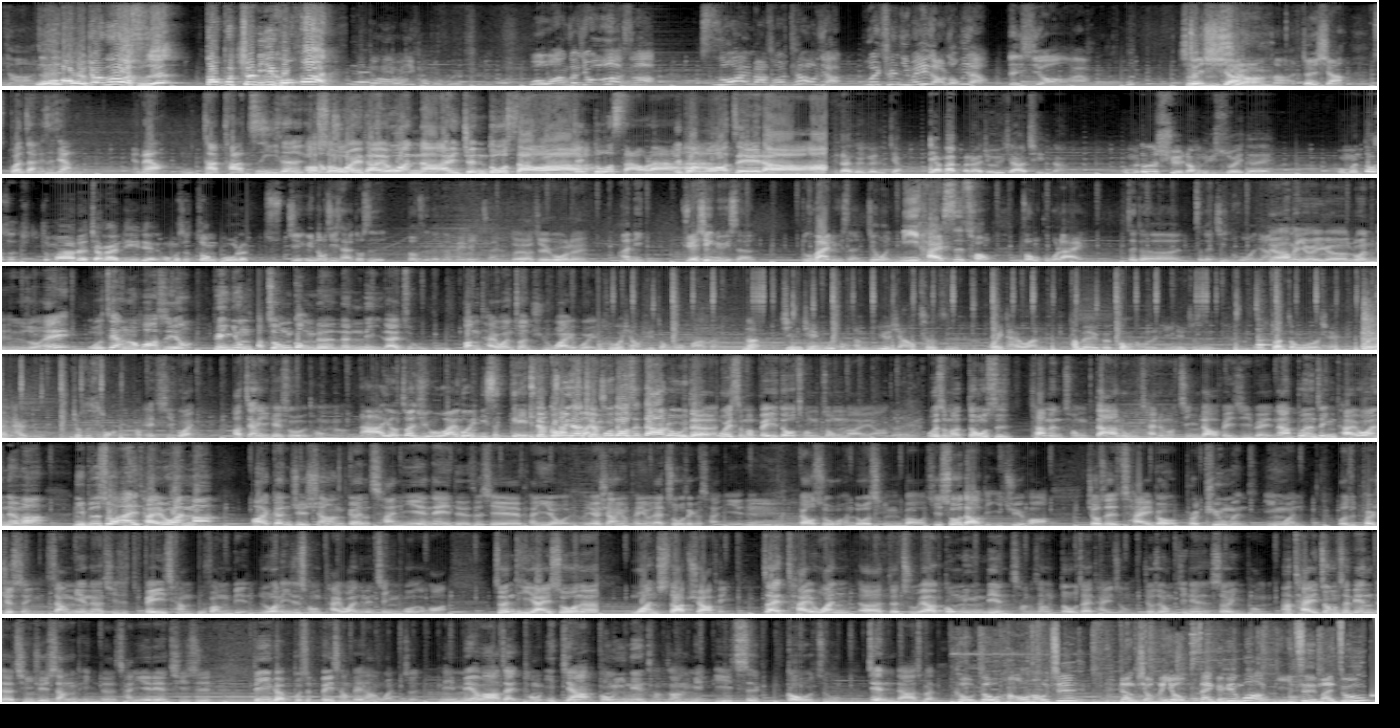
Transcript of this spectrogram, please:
啊，我嘛我就饿死，都不吃你一口饭。都没有一口都不会吃一口，我王哥就饿死了，死外面从跳下，不会吃你们一点东西，真香，哎呀。真香啊，真香！馆长也是这样的，有没有？他他自己的哦，守卫台湾呐，啊，你捐多少啊？捐多少啦？你管我这啦啊！现在可以跟你讲，两岸本来就一家亲呐，我们都是血浓于水的，哎，我们都是他妈的讲难听一点，我们是中国人。其实运动器材都是都是那个 Made in China。对啊，结果呢？啊，你绝情女神，独派女神，结果你还是从中国来。这个这个进货这样，没有，他们有一个论点就是说，哎，我这样的话是用运用中共的能力来做帮台湾赚取外汇，如果想要去中国发展。那今天为什么他们又想要撤资回台湾？他们有一个共同的理念，就是我赚中国的钱回来台独就是爽。哎，奇怪。他这样也可以说得通啊？哪有赚取外汇？你是给你的供应商全部都是大陆的，为什么杯都从中来啊？对，为什么都是他们从大陆才能够进到飞机杯？那不能进台湾的吗？你不是说爱台湾吗？后来根据像跟产业内的这些朋友，因为像有朋友在做这个产业的，嗯，告诉我很多的情报。其实说到底一句话，就是采购 procurement 英文。或者 purchasing 上面呢，其实非常不方便。如果你是从台湾那边进货的话，整体来说呢，one stop shopping 在台湾呃的主要供应链厂商都在台中，就是我们今天摄影棚。那台中这边的情绪商品的产业链，其实第一个不是非常非常完整，你没有办法在同一家供应链厂商里面一次购足健达出来，口都好好吃，让小朋友三个愿望一次满足。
